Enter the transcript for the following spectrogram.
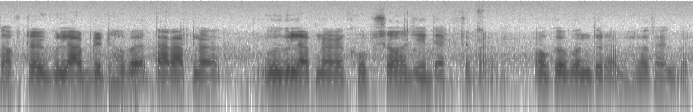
সফটওয়্যারগুলো আপডেট হবে, তারা আপনার ওইগুলো আপনারা খুব সহজেই দেখতে পারবেন। ওকে বন্ধুরা ভালো থাকবেন।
